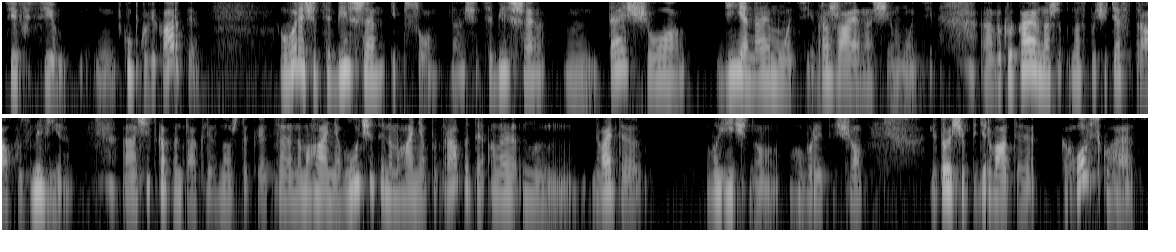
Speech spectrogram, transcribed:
ці всі кубкові карти говорять, що це більше ІПСО, да? що це більше те, що діє на емоції, вражає наші емоції, е, викликає в наш, в нас почуття страху, зневіри. Е, Шістка пентаклів, знову ж таки, це намагання влучити, намагання потрапити, але ну, давайте логічно говорити, що для того, щоб підірвати Каховську ГЕС,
